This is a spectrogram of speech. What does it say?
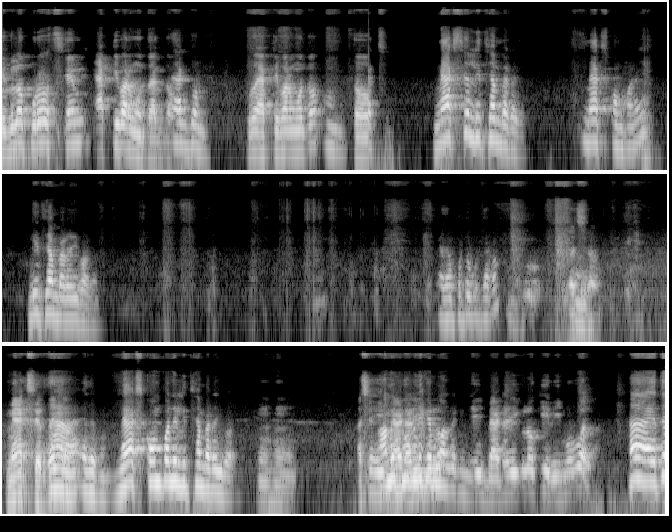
এগুলো পুরো সেম অ্যাক্টিভার মতো একদম। একদম। পুরো অ্যাক্টিভার মতো। তো ম্যাক্সের lithium battery Max company lithium battery পাবেন দেখো। আচ্ছা। তাই হ্যাঁ এই দেখুন ম্যাক্স কোম্পানি লিথিয়াম ব্যাটারি পাবেন হুম হুম। আচ্ছা এই আমি মাল রাখিনি। এই ব্যাটারি গুলো কি রিমুভাল হ্যাঁ এতে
